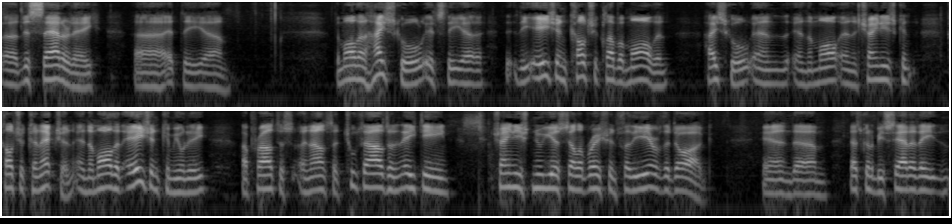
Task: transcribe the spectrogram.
uh, this Saturday uh, at the um, the Malden High School. It's the uh, the Asian Culture Club of Malden High School and and the mall and the Chinese Con- Culture Connection and the Malden Asian community are proud to announce the 2018 Chinese New Year celebration for the Year of the Dog, and um, that's going to be Saturday,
